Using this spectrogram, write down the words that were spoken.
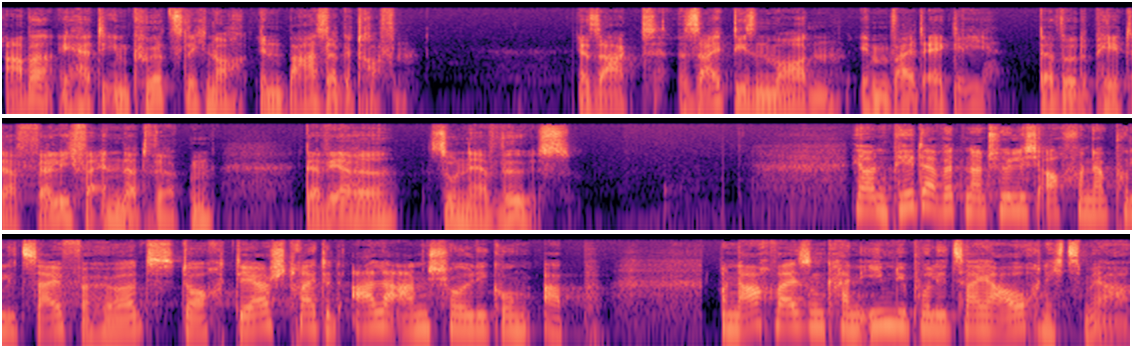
aber er hätte ihn kürzlich noch in Basel getroffen. Er sagt, seit diesen Morden im Wald Egli, da würde Peter völlig verändert wirken, der wäre so nervös. Ja, und Peter wird natürlich auch von der Polizei verhört, doch der streitet alle Anschuldigungen ab. Und nachweisen kann ihm die Polizei ja auch nichts mehr.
